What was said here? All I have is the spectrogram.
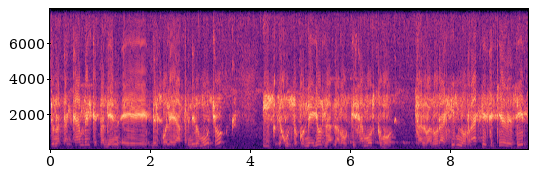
Jonathan Campbell que también del cual he aprendido mucho y junto con ellos la, bautizamos como Salvadora Gimnorraquis que quiere decir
